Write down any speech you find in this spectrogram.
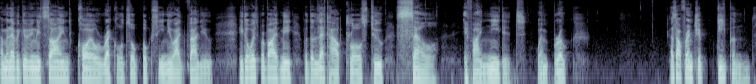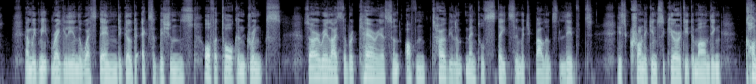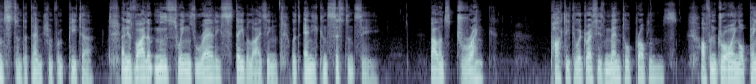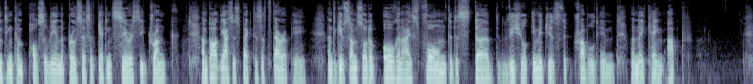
And whenever giving me signed Coil records or books he knew I'd value, he'd always provide me with the let out clause to sell if I needed when broke. As our friendship deepened, and we'd meet regularly in the West End to go to exhibitions or for talk and drinks, so I realized the precarious and often turbulent mental states in which Balance lived, his chronic insecurity demanding constant attention from Peter, and his violent mood swings rarely stabilizing with any consistency. Balance drank, partly to address his mental problems, often drawing or painting compulsively in the process of getting seriously drunk, and partly, I suspect, as a therapy, and to give some sort of organized form to disturbed visual images that troubled him when they came up.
